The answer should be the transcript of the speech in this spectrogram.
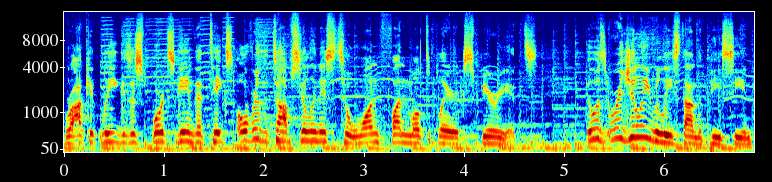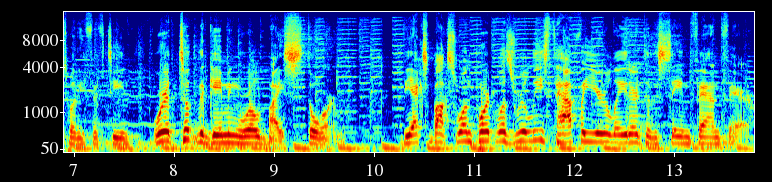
Rocket League is a sports game that takes over the top silliness to one fun multiplayer experience. It was originally released on the PC in 2015, where it took the gaming world by storm. The Xbox One port was released half a year later to the same fanfare.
